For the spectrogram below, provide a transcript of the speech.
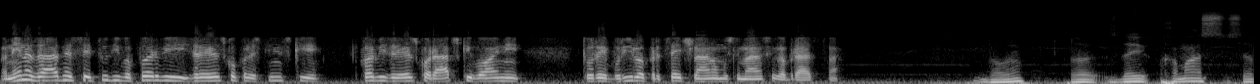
Ne na zadnje se je tudi v prvi izraelsko-palestinski prvi izraelsko-arabski vojni torej borilo predvsej članov muslimanskega bratstva. Dobro. Uh, zdaj Hamas se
